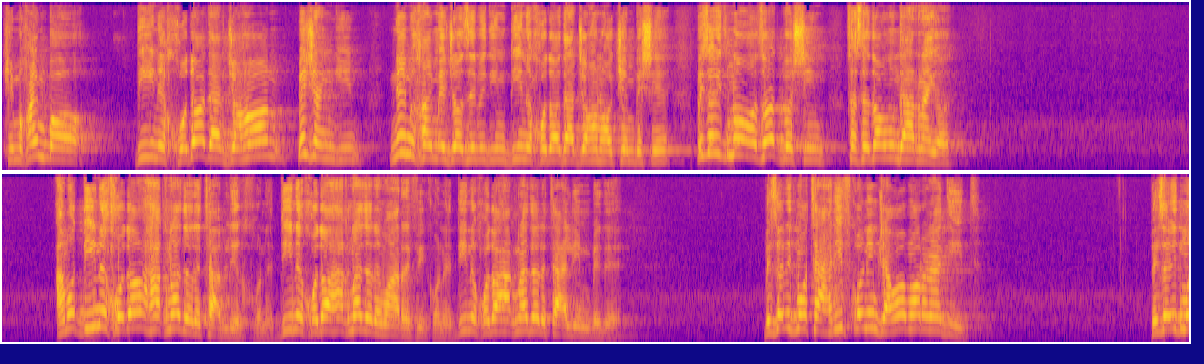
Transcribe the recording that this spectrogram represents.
که می‌خوایم با دین خدا در جهان بجنگیم. نمی‌خوایم اجازه بدیم دین خدا در جهان حاکم بشه. بذارید ما آزاد باشیم تا صدامون در نیاد. اما دین خدا حق نداره تبلیغ کنه. دین خدا حق نداره معرفی کنه. دین خدا حق نداره تعلیم بده. بذارید ما تحریف کنیم جواب ما رو ندید. بذارید ما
